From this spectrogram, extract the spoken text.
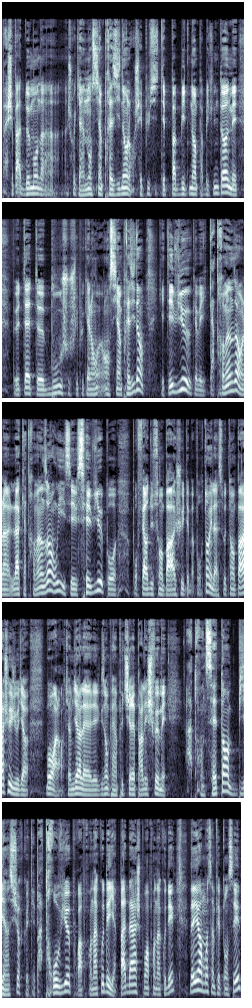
Bah, Je sais pas. Demande à, je crois qu'il y a un ancien président. Alors, je sais plus si c'était pas Bill, non, pas Bill Clinton, mais peut-être euh, Bush ou je sais plus quel ancien président qui était vieux, qui avait 80 ans. Là, là, 80 ans, oui, c'est, c'est vieux pour pour faire du saut en parachute. Et bah pourtant, il a sauté en parachute. Je veux dire, bon, alors tu vas me dire l'exemple est un peu tiré par les cheveux, mais à 37 ans, bien sûr que t'es pas trop vieux pour apprendre à coder. Il n'y a pas d'âge pour apprendre à coder. D'ailleurs, moi, ça me fait penser.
